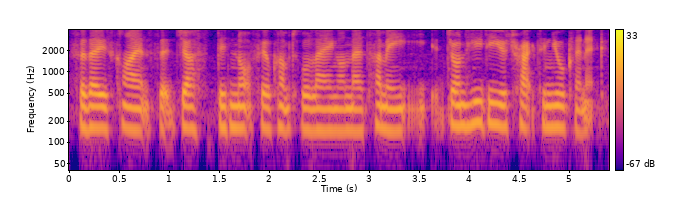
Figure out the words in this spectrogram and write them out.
For those clients that just did not feel comfortable laying on their tummy, John, who do you attract in your clinic?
